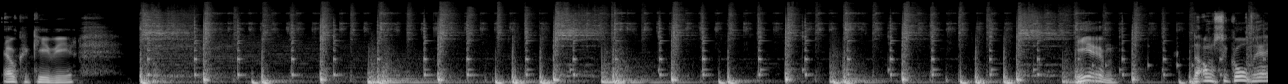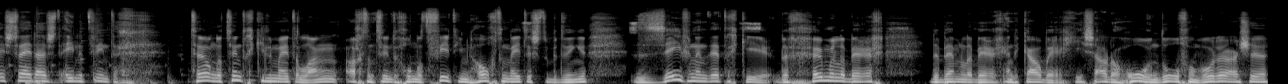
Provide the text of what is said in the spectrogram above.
Elke keer weer. Heren, de Amsterdam Gold Race 2021. 220 kilometer lang, 2814 hoogtemeters te bedwingen, 37 keer de Geumelenberg, de Bemmelenberg en de Kouberg. Je zou er horendol van worden als je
